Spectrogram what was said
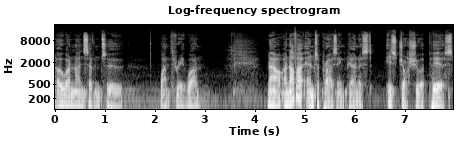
01972 131. Now, another enterprising pianist is Joshua Pierce.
